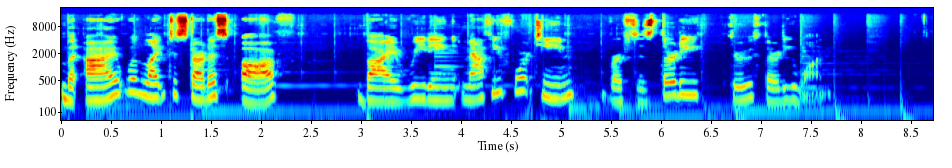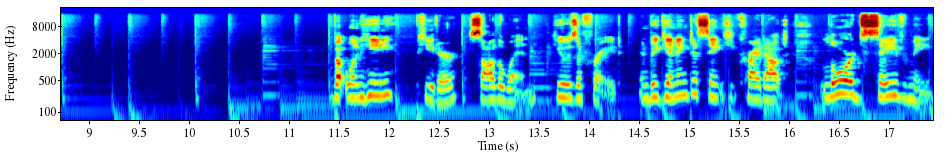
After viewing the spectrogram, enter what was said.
But I would like to start us off by reading Matthew 14, verses 30 through 31. But when he, Peter, saw the wind, he was afraid, and beginning to sink, he cried out, Lord, save me!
